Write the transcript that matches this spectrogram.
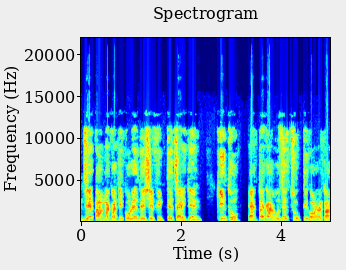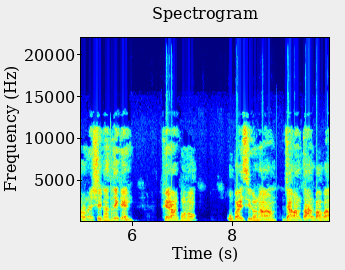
যে কান্নাকাটি করে দেশে ফিরতে চাইতেন। কিন্তু একটা কাগজের চুক্তি করার কারণে সেখান থেকে ফেরার কোনো উপায় ছিল না। জানান তার বাবা।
